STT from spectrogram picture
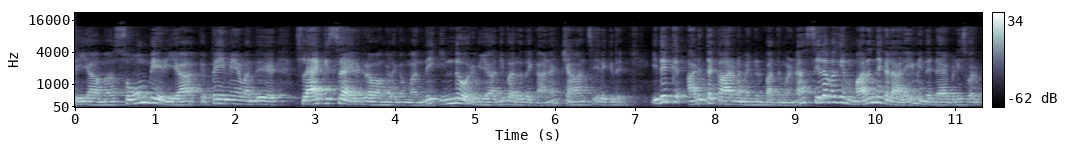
செய்யாமல் சோம்பேறியாக எப்பயுமே வந்து ஸ்லாகிஸாக இருக்கிறவங்களுக்கும் வந்து இந்த ஒரு வியாதி வர்றதுக்கான சான்ஸ் இருக்குது. இதுக்கு அடுத்த காரணம் என்னன்னு பார்த்தோம்னா சில வகை மருந்துகளாலேயும் இந்த டயபெட்டிஸ் வரும்.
